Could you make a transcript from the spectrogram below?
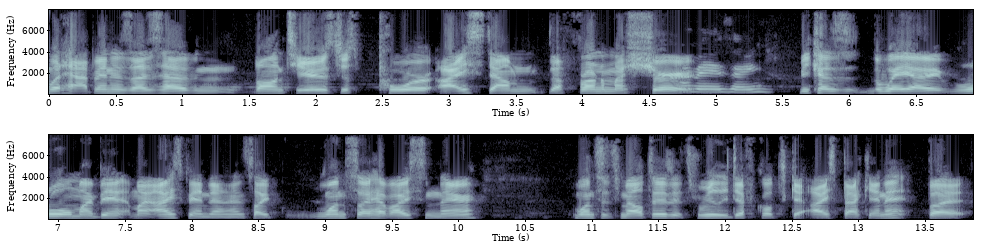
what happened is I was having volunteers just pour ice down the front of my shirt Amazing. because the way I roll my band, my ice bandana, it's like once I have ice in there, once it's melted, it's really difficult to get ice back in it. But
